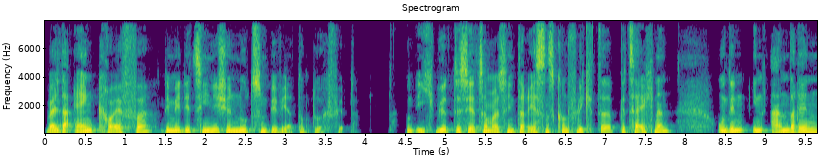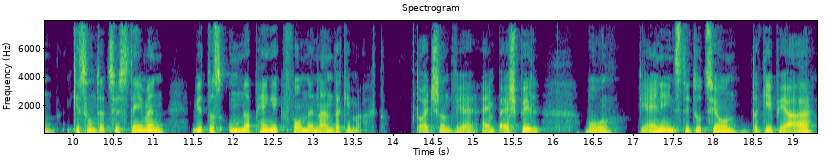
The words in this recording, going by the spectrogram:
weil der Einkäufer die medizinische Nutzenbewertung durchführt. Und ich würde das jetzt einmal als Interessenskonflikt äh, bezeichnen. Und in, in anderen Gesundheitssystemen wird das unabhängig voneinander gemacht. Deutschland wäre ein Beispiel, wo die eine Institution, der GPA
